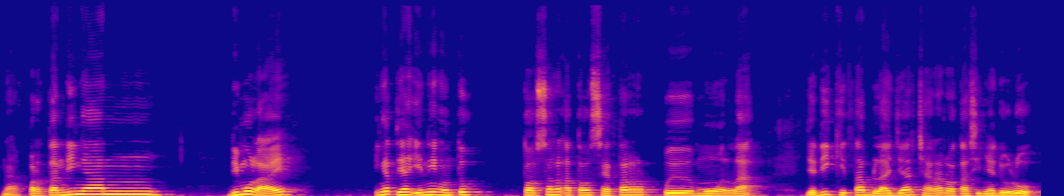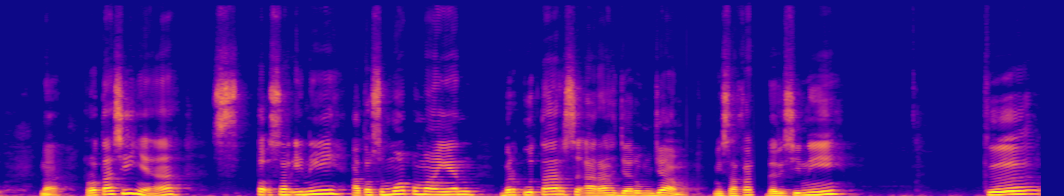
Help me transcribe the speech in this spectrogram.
Nah, pertandingan dimulai. Ingat ya, ini untuk tosser atau setter pemula. Jadi kita belajar cara rotasinya dulu. Nah, rotasinya tosser ini atau semua pemain berputar searah jarum jam. Misalkan dari sini ke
